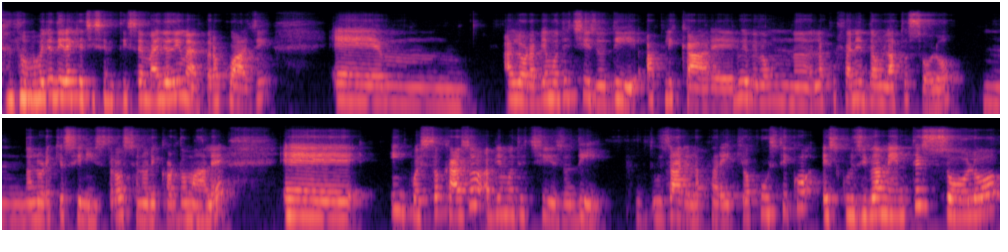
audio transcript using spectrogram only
non voglio dire che ci sentisse meglio di me, però quasi. E, ehm, allora abbiamo deciso di applicare, lui aveva un, l'acufene da un lato solo, mh, mm, all'orecchio sinistro, se non ricordo male, e in questo caso abbiamo deciso di usare l'apparecchio acustico esclusivamente solo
